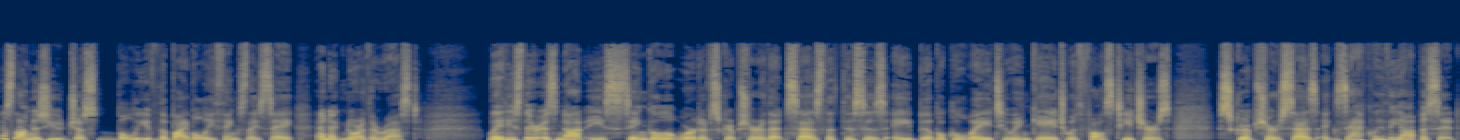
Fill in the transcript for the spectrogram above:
as long as you just believe the Bible things they say and ignore the rest. Ladies, there is not a single word of scripture that says that this is a biblical way to engage with false teachers. Scripture says exactly the opposite.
